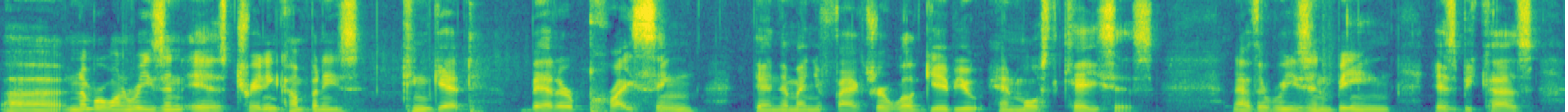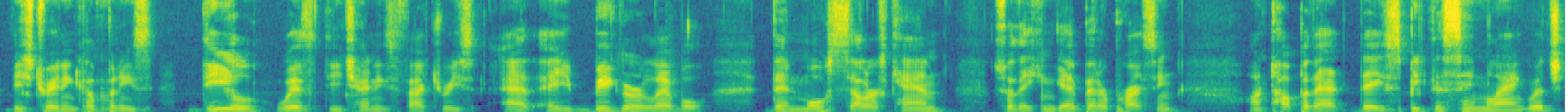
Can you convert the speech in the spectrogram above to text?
Uh, number one reason is trading companies can get better pricing than the manufacturer will give you in most cases. Now, the reason being is because these trading companies deal with the Chinese factories at a bigger level than most sellers can, so they can get better pricing. On top of that, they speak the same language,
